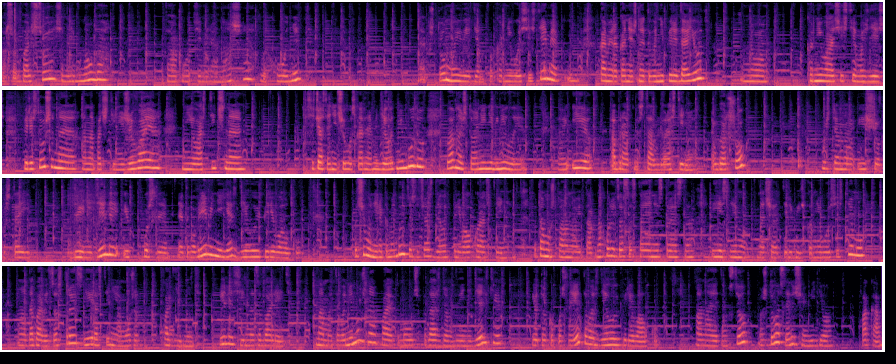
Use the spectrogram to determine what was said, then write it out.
Горшок большой, земли много. Так, вот земля наша выходит что мы видим по корневой системе. Камера, конечно, этого не передает, но корневая система здесь пересушенная, она почти не живая, не эластичная. Сейчас я ничего с корнями делать не буду, главное, что они не гнилые. И обратно ставлю растение в горшок, пусть оно еще постоит две недели и после этого времени я сделаю перевалку. Почему не рекомендуется сейчас делать перевалку растения? Потому что оно и так находится в состоянии стресса. И если ему начать теребить корневую систему, а, добавится стресс и растение может погибнуть или сильно заболеть. Нам этого не нужно, поэтому лучше подождем две недельки и только после этого сделаю перевалку. А на этом все. Жду вас в следующем видео. Пока!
